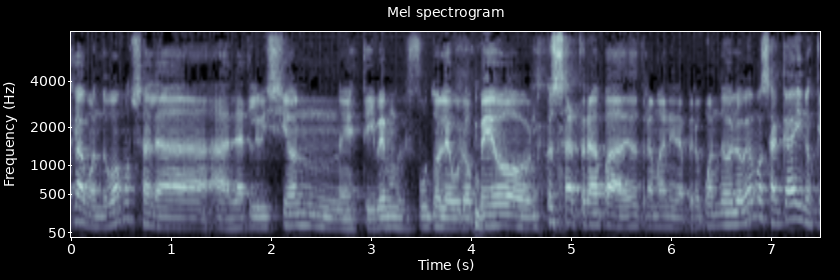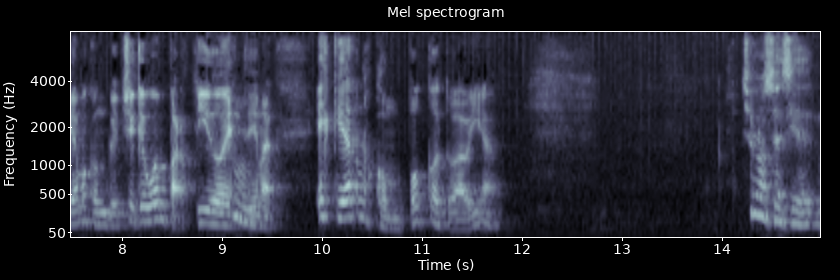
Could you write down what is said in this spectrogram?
claro, cuando vamos a la, a la televisión este, y vemos el fútbol europeo, nos atrapa de otra manera. Pero cuando lo vemos acá y nos quedamos con que, che, qué buen partido este y demás, ¿es quedarnos con poco todavía? Yo no sé si,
